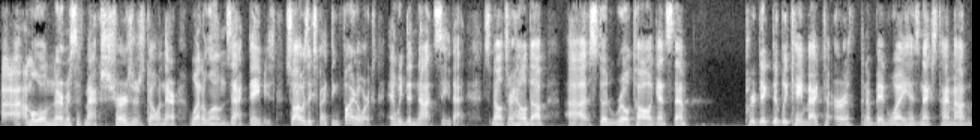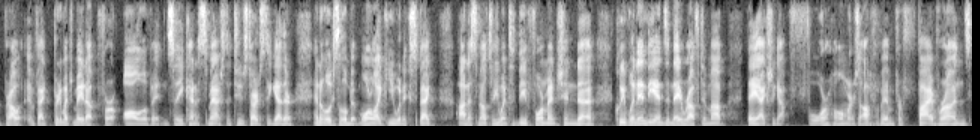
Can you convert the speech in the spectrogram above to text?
I, I'm a little nervous if Max Scherzer's going there, let alone Zach Davies. So I was expecting fireworks, and we did not see that. Smeltzer held up, uh, stood real tall against them. Predictably came back to earth in a big way his next time out, and probably, in fact, pretty much made up for all of it. And so you kind of smashed the two starts together, and it looks a little bit more like you would expect out of Smeltzer. He went to the aforementioned uh, Cleveland Indians, and they roughed him up. They actually got four homers off of him for five runs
